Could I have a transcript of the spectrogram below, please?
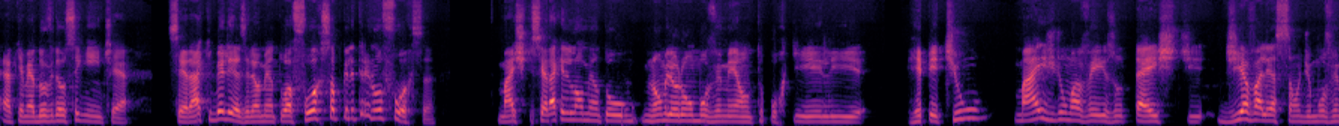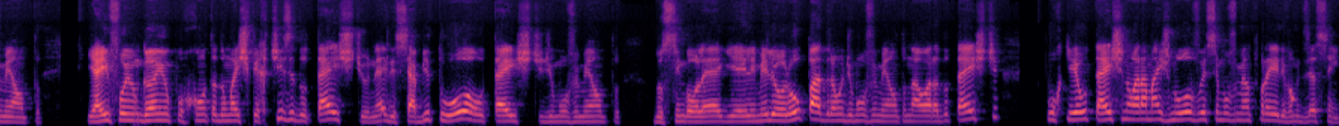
É porque a minha dúvida é o seguinte: é será que beleza, ele aumentou a força porque ele treinou força? Mas será que ele não aumentou, não melhorou o movimento porque ele repetiu mais de uma vez o teste de avaliação de movimento e aí foi um ganho por conta de uma expertise do teste, né? Ele se habituou ao teste de movimento do single leg e ele melhorou o padrão de movimento na hora do teste, porque o teste não era mais novo esse movimento para ele, vamos dizer assim.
